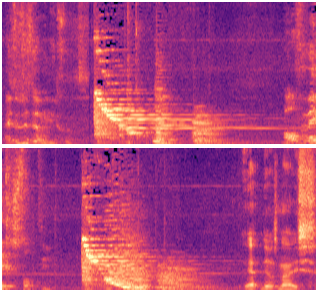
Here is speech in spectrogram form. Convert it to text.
Hij doet het helemaal niet goed. Halverwege stopt hij. Ja, dat was nice.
